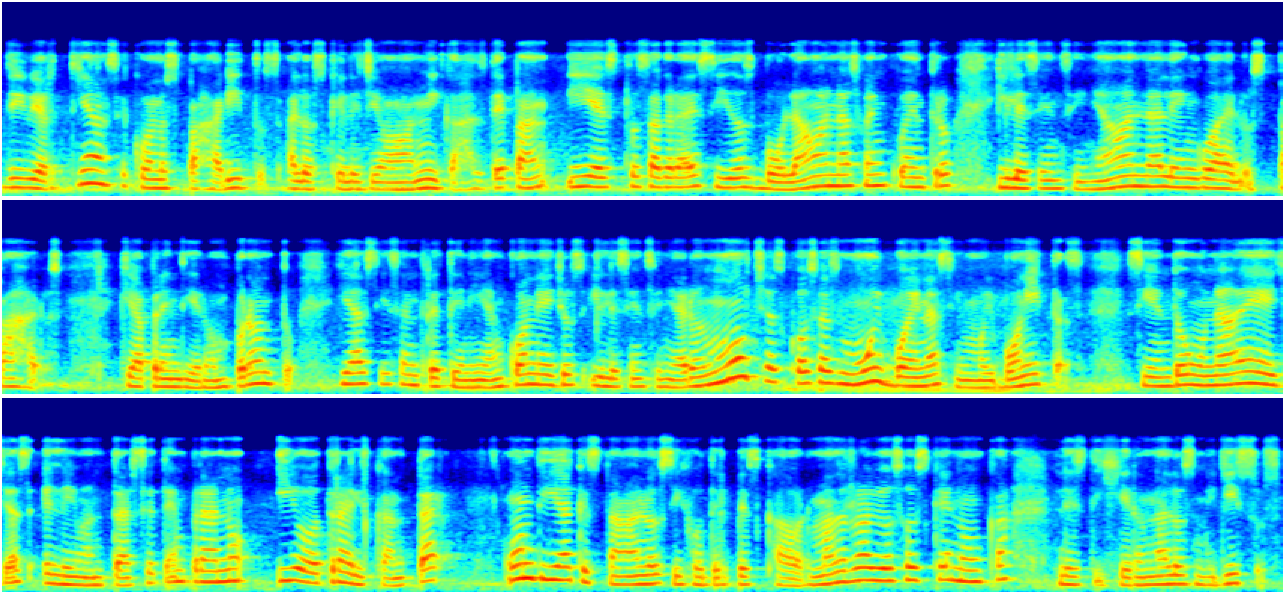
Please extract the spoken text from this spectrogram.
divertíanse con los pajaritos a los que les llevaban migajas de pan y estos agradecidos volaban a su encuentro y les enseñaban la lengua de los pájaros, que aprendieron pronto y así se entretenían con ellos y les enseñaron muchas cosas muy buenas y muy bonitas, siendo una de ellas el levantarse temprano y otra el cantar. Un día que estaban los hijos del pescador más rabiosos que nunca, les dijeron a los mellizos,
